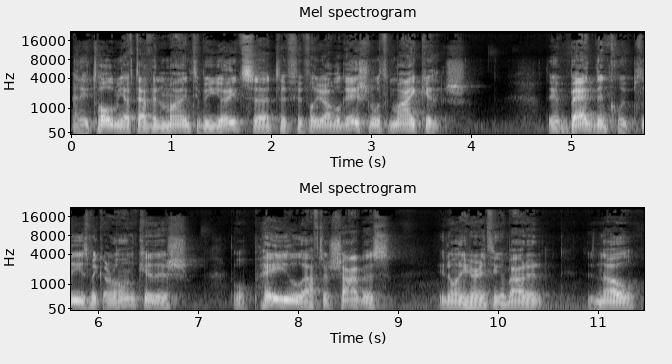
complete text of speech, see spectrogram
and he told me you have to have in mind to be Yoitza to fulfill your obligation with my Kiddush. They begged him, can we please make our own Kiddush? We'll pay you after Shabbos. You don't want to hear anything about it. Said, no,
